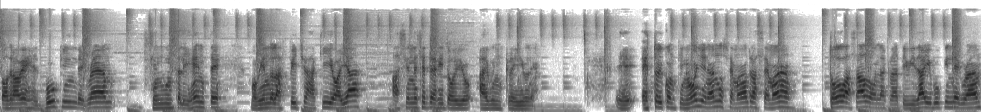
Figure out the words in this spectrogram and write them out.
otra vez el booking de Graham, siendo inteligente, moviendo las fichas aquí o allá, haciendo ese territorio algo increíble. Eh, esto continuó llenando semana tras semana, todo basado en la creatividad y booking de Graham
